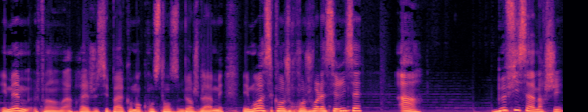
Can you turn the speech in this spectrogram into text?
et même, enfin après je sais pas comment Constance Burge là, mais mais moi c'est quand je quand je vois la série c'est ah Buffy ça a marché,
